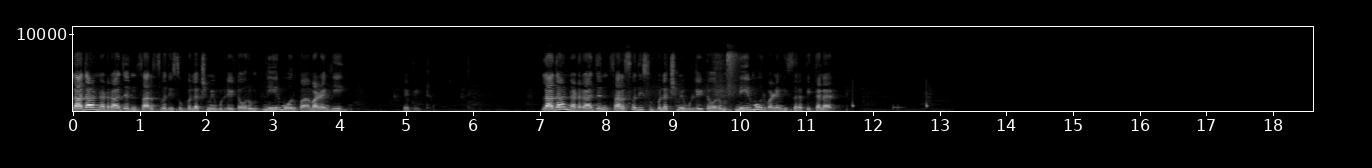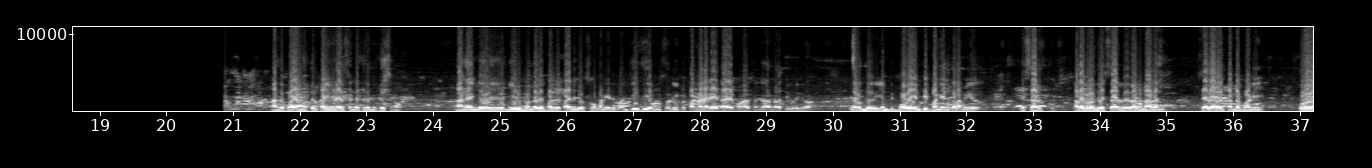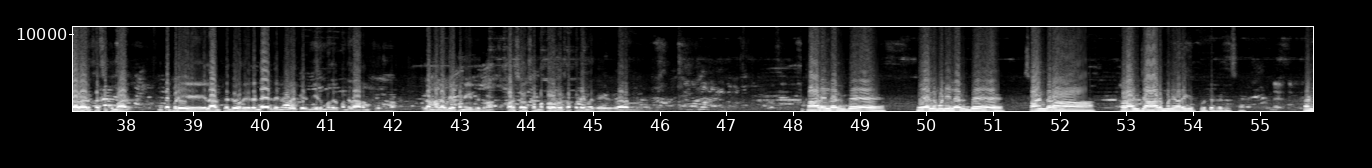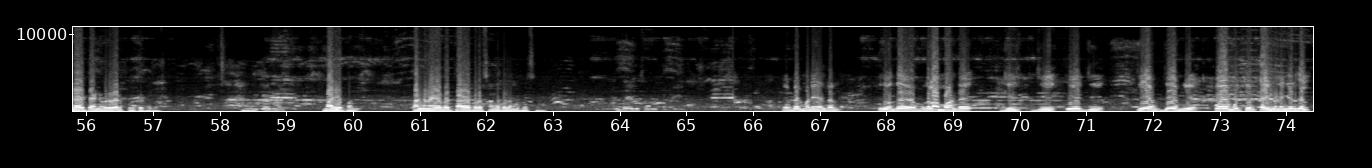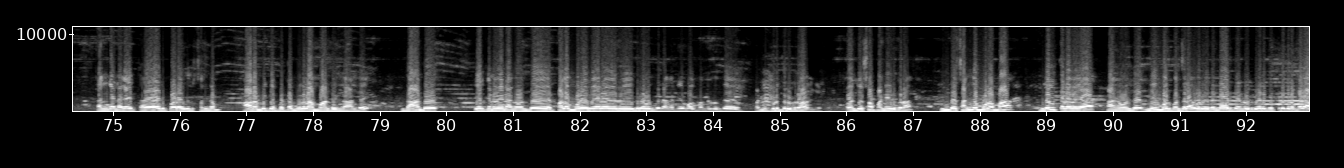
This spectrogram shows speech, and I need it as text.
லதா நடராஜன் சரஸ்வதி சுப்புலட்சுமி உள்ளிட்டோரும் நீர்மோர் வழங்கி ரிப்பீட் லதா நடராஜன் சரஸ்வதி சுப்புலட்சுமி உள்ளிட்டோரும் நீர்மோர் வழங்கி சிறப்பித்தனர். நாங்கள் கோயம்புத்தூர் கைவினர் சங்கத்திலேருந்து பேசுகிறோம் நாங்கள் இங்கே ஒரு நீர் முந்தல் பதி பதினஞ்சு வருஷமாக பண்ணியிருக்கோம். ஜிஜிஎம்னு சொல்லி இப்போ தங்க நகையை தயாரிப்பாளர் சங்கம் நடத்தி வருகிறோம். இதில் வந்து எம்பி கோவை எம்பி பாண்டியன் தலைமையில் எஸ்ஆர் தலைவர் வந்து எஸ்ஆர் ரகுநாதன் செயலாளர் தண்டபாணி பொருளாளர் சசிகுமார் மற்றபடி எல்லாரும் சேர்ந்து ஒரு ரெண்டாயிரத்தி ஐநூறு பேர் நீர் முதல் பந்தல் ஆரம்பிச்சிருக்கிறோம். எல்லாம் நல்லபடியாக பண்ணிக்கிட்டு இருக்கிறோம். வருஷ வருஷம் மக்களோட சப்போர்ட் எங்களுக்கு இருக்கு. காலையில இருந்து ஏழு மணில இருந்து சாயந்தரம் ஒரு அஞ்சு ஆறு மணி வரைக்கும் கொடுத்துட்டு இருக்கேன் சார். ரெண்டாயிரத்தி ஐநூறு. பேர் ம். மாரியப்பன். தங்கநாயக தாயபுர சங்கத்துல இருந்து பேசுறேன் என் பேர் மணிகண்டன். இது வந்து முதலாம் ஆண்டு G GAG GM GMA Coimbatore கைவினைஞர்கள் தங்க நகை தயாரிப்பாளர்கள் சங்கம் ஆரம்பிக்கப்பட்ட முதலாம் ஆண்டு இந்த ஆண்டு. இந்த ஆண்டு ஏற்கனவே நாங்கள் வந்து பல முறை வேற ஒரு இதில் வந்து நாங்கள் நீர்மோர் பந்தல் வந்து பண்ணி கொடுத்துருக்குறோம். கொஞ்சம் வருஷம் பண்ணியிருக்கிறோம். இந்த சங்கம் மூலமா முதல் தடவையா நாங்க வந்து நீர்மூர் பந்தலை ஒரு ரெண்டாயிரத்தி ஐநூறு பேருக்கு கொடுக்குற மாதிரி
